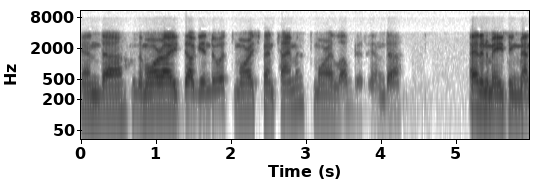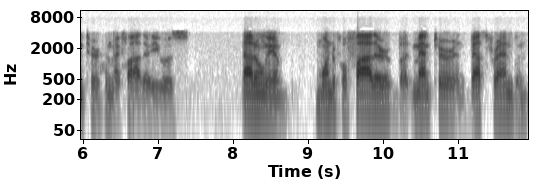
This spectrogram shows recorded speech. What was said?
and uh, the more I dug into it, the more I spent time in it, the more I loved it. And uh, I had an amazing mentor in my father. He was not only a wonderful father, but mentor and best friend, and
